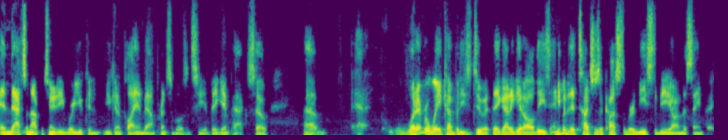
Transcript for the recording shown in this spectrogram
And that's an opportunity where you can you can apply inbound principles and see a big impact. So um, whatever way companies do it, they got to get all these. Anybody that touches a customer needs to be on the same page.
